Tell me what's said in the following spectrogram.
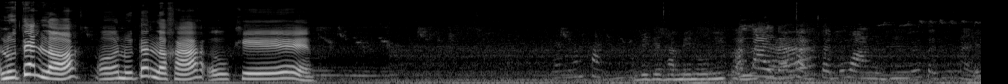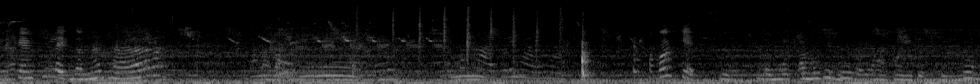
หนูเต้นเหรอ เออ หนูเต้นเหรอคะ โอเคเราจะทำเมนูนี้ก่อนนะได้คะแต่เมื่อวานหนูซื้อแต่ที่ไหนนะแกงขี้เหล็กกันนะคะเขาก็เก็บสิลงมุดเอามุดที่ดูกันละคนเก็บสิม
